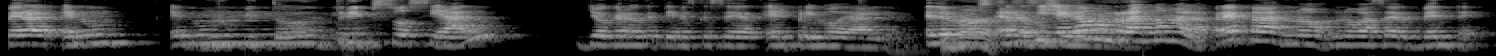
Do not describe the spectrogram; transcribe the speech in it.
pero en un, en un Grupito de amigos. trip social, yo creo que tienes que ser el primo de alguien. El Ajá. hermoso- O sea, si llega un random a la prepa, no, no va a ser 20.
